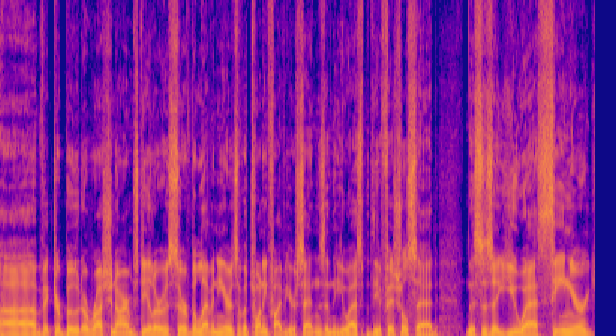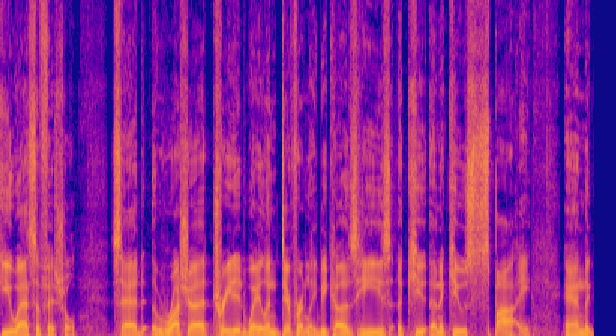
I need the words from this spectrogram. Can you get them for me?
Uh, Victor Bout, a Russian arms dealer who served 11 years of a 25 year sentence in the U.S., but the official said this is a U.S. senior U.S. official said Russia treated Whelan differently because he's acu- an accused spy. And the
